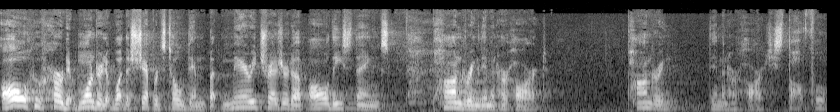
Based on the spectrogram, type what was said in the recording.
all who heard it wondered at what the shepherds told them. But Mary treasured up all these things pondering them in her heart. Pondering them in her heart. She's thoughtful.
